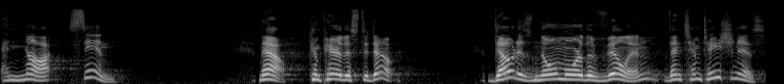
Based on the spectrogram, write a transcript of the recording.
and not sin. Now, compare this to doubt. Doubt is no more the villain than temptation is.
